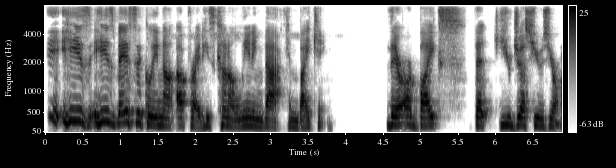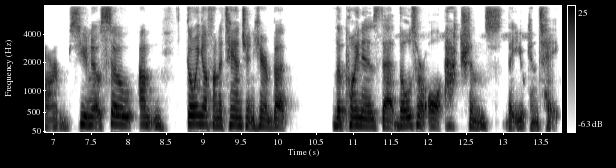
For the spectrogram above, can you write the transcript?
he's he's basically not upright. He's kind of leaning back and biking. There are bikes that you just use your arms, you know. So I'm going off on a tangent here, but the point is that those are all actions that you can take.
